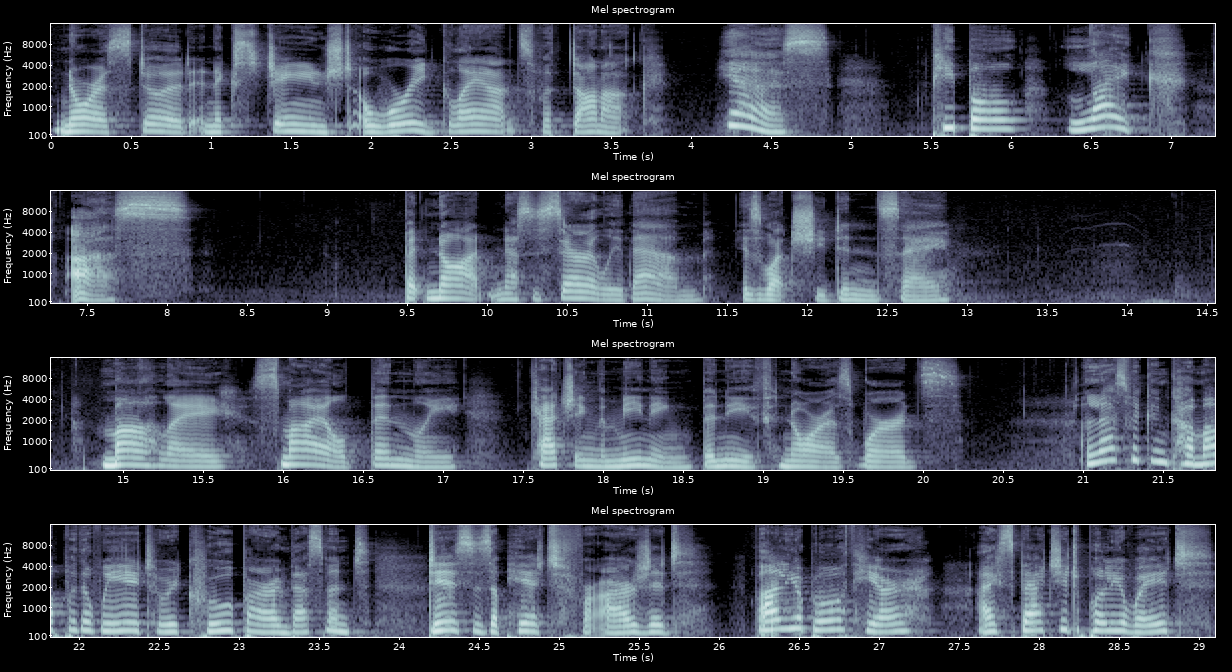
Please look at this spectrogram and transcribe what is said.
Nora stood and exchanged a worried glance with Donnoch. Yes, people like us. But not necessarily them, is what she didn't say. Mahle smiled thinly catching the meaning beneath Nora's words. Unless we can come up with a way to recoup our investment, this is a pit for Argid. While you're both here, I expect you to pull your weight.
